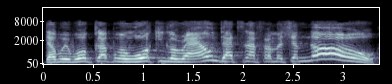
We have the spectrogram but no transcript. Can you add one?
that we woke up and walking around, that's not from Hashem. No.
